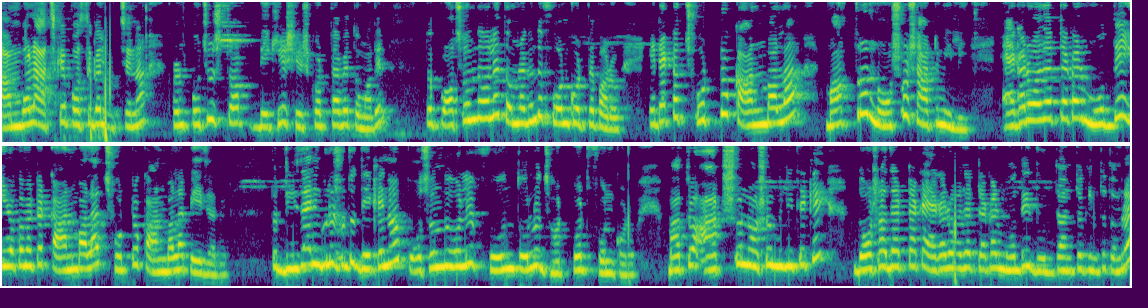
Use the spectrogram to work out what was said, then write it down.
দাম বলা আজকে পসিবল হচ্ছে না। কারণ প্রচুর স্টক দেখিয়ে শেষ করতে হবে তোমাদের। তো পছন্দ হলে তোমরা কিন্তু ফোন করতে পারো। এটা একটা ছোট্ট কানবালা, মাত্র নশো ষাট মিলি। এগারো হাজার টাকার মধ্যে এরকম একটা কানবালা, ছোট্ট কানবালা পেয়ে যাবে। তো ডিজাইনগুলো শুধু দেখে নাও, পছন্দ হলে ফোন তোলো, ঝটপট ফোন করো। মাত্র আটশো নশো মিলি থেকে দশ হাজার টাকা, এগারো হাজার টাকার মধ্যেই দুর্দান্ত কিন্তু তোমরা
